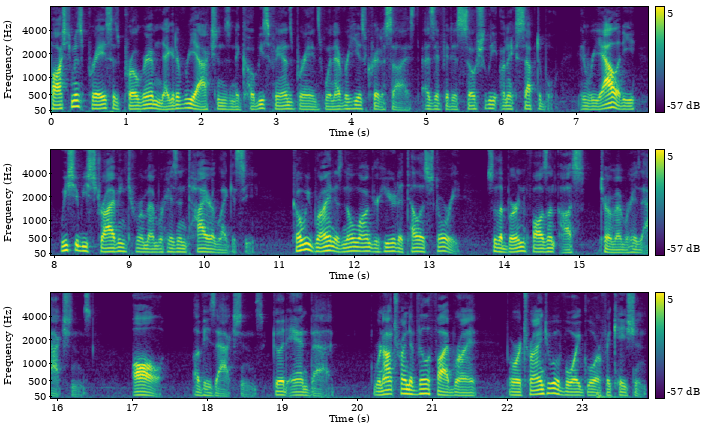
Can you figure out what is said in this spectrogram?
Posthumous praise has programmed negative reactions into Kobe's fans' brains whenever he is criticized, as if it is socially unacceptable. In reality, we should be striving to remember his entire legacy. Kobe Bryant is no longer here to tell his story, so the burden falls on us to remember his actions. All of his actions, good and bad. We're not trying to vilify Bryant, but we're trying to avoid glorification.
